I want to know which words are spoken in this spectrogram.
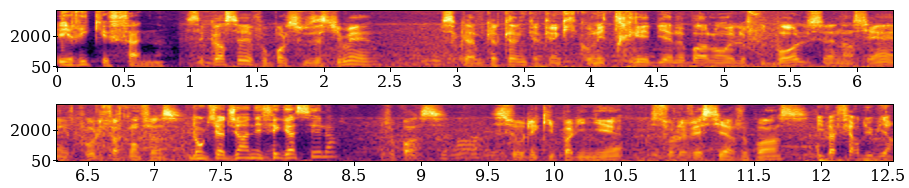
Eric est fan. C'est Gasset, il faut pas le sous-estimer. Hein. C'est quand même quelqu'un, quelqu'un qui connaît très bien le ballon et le football. C'est un ancien, il faut lui faire confiance. Donc il y a déjà un effet Gasset là? Je pense. Sur l'équipe alignée, sur le vestiaire, je pense. Il va faire du bien.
